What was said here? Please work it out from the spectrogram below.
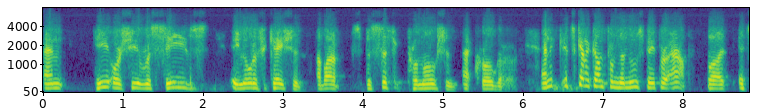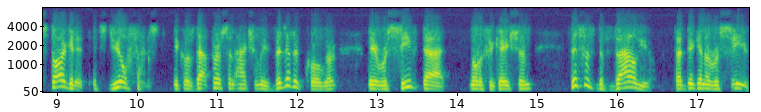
and he or she receives a notification about a specific promotion at Kroger? And it, it's going to come from the newspaper app, but it's targeted, it's geofenced because that person actually visited Kroger, they received that notification. This is the value that they're going to receive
